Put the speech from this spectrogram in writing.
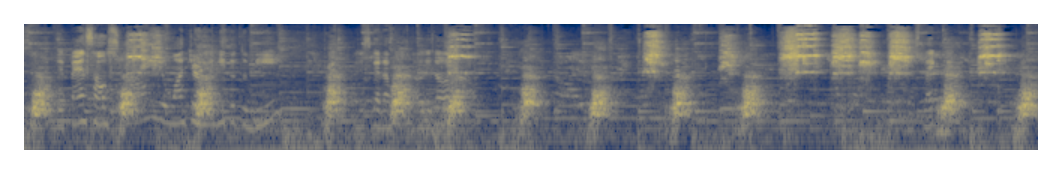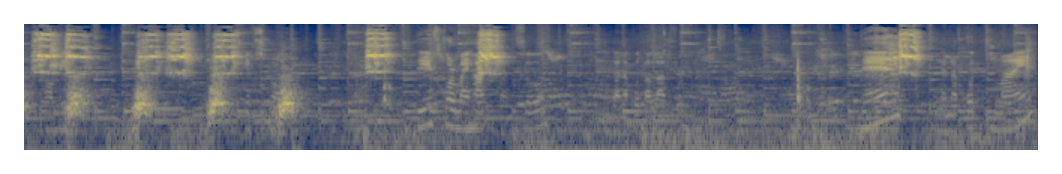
So it depends how strong you want your mojito to be. I'm just gonna put a little, for my husband, so I'm gonna put a lot for him. Then I'm gonna put mine,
